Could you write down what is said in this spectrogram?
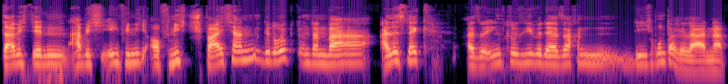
Da habe ich den, habe ich irgendwie nicht auf nicht speichern gedrückt und dann war alles weg. Also inklusive der Sachen, die ich runtergeladen habe.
